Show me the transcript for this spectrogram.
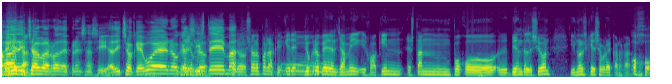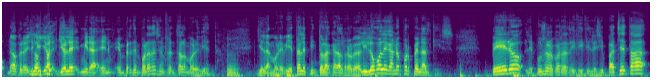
En ha dicho algo en la rueda de prensa, sí. Ha dicho que bueno, que Pero el creo- sistema. pero ¿sabes lo que pasa? Que quiere, yo creo que el Yamí y Joaquín están un poco eh, bien de lesión y no les quiere sobrecargar. Ojo. No, pero yo, yo, yo le, mira, en, en pretemporada se enfrentó a la Morevieta. Y en la Morevieta le pintó la cara al Real Valladolid. Luego le ganó por penaltis. Pero le puso las cosas difíciles. Y Pacheta,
